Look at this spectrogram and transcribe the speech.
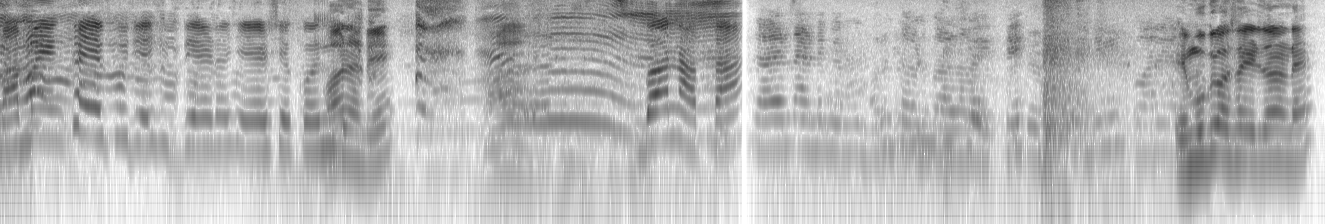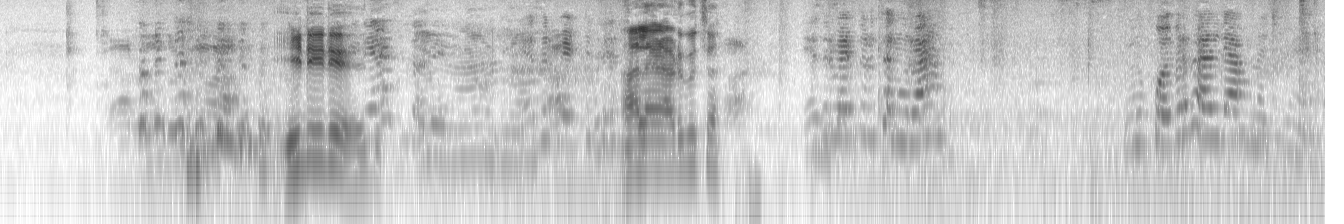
మా అమ్మ ఇంకా ఎక్కువ చేసిద్ది ఏడో ఏడ్చే కొన్ని బాగునండి బాగున్నా అత్త? ఈ ముగ్గురు ఒకసారి ఇటు చూడండి. ఇటు ఇటు. అలా అడుగుచో ఎదురు పెడుతుంటామురా నువ్వు కొబ్బరికాయలు తేపని వచ్చినాయంట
